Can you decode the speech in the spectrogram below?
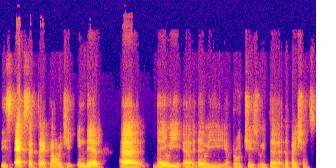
this extra technology in their uh, daily, uh, daily approaches with the, the patients.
